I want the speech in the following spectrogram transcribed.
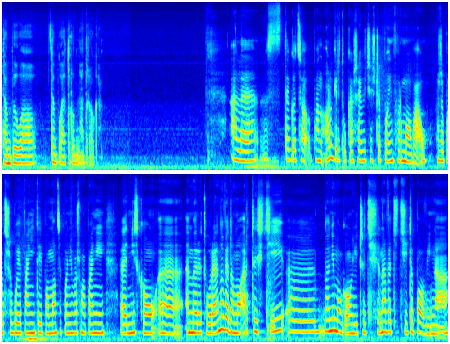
To, było, to była trudna droga. Ale z tego, co pan Olgierd Łukaszewicz jeszcze poinformował, że potrzebuje pani tej pomocy, ponieważ ma pani e, niską e, emeryturę. No wiadomo, artyści e, no nie mogą liczyć, nawet ci topowi, na,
